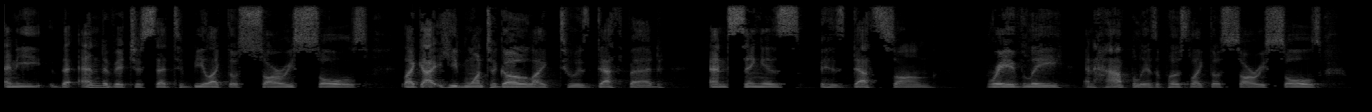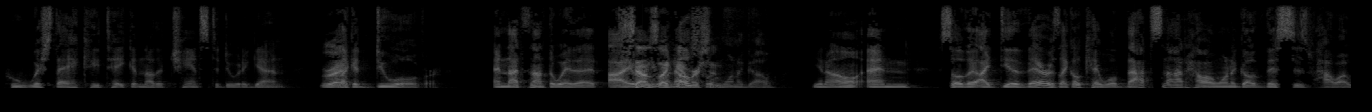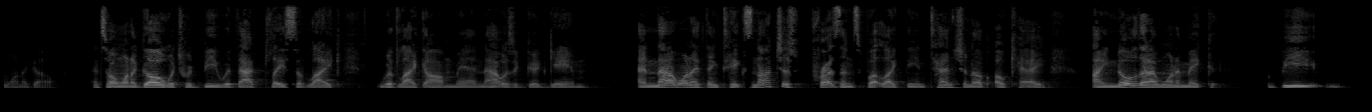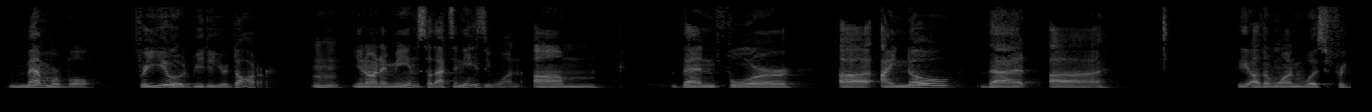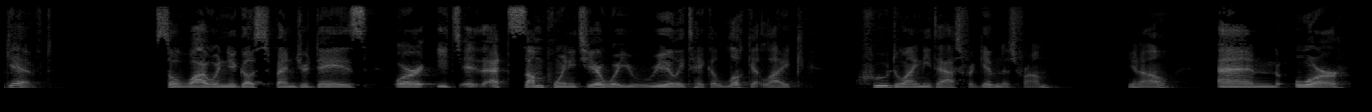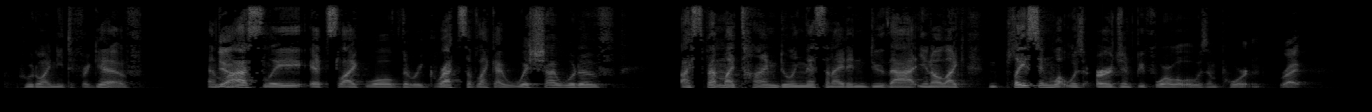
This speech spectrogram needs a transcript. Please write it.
and he the end of it just said to be like those sorry souls, like I, he'd want to go like to his deathbed and sing his his death song bravely and happily, as opposed to like those sorry souls who wish they could take another chance to do it again right like a do over. And that's not the way that I Sounds or like else Emerson. would want to go. You know? And so the idea there is like, okay, well that's not how I want to go. This is how I want to go. And so I want to go, which would be with that place of like with like, oh man, that was a good game. And that one I think takes not just presence, but like the intention of, okay, I know that I want to make be memorable for you, it would be to your daughter. hmm You know what I mean? So that's an easy one. Um, then for uh, I know that uh, the other one was forgived. So why wouldn't you go spend your days or each at some point each year where you really take a look at like who do I need to ask forgiveness from, you know, and or who do I need to forgive? And Yeah. lastly, it's like, well, the regrets of like, I wish I would have, I spent my time doing this and I didn't do that, you know, like placing what was urgent before what was important, Right.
